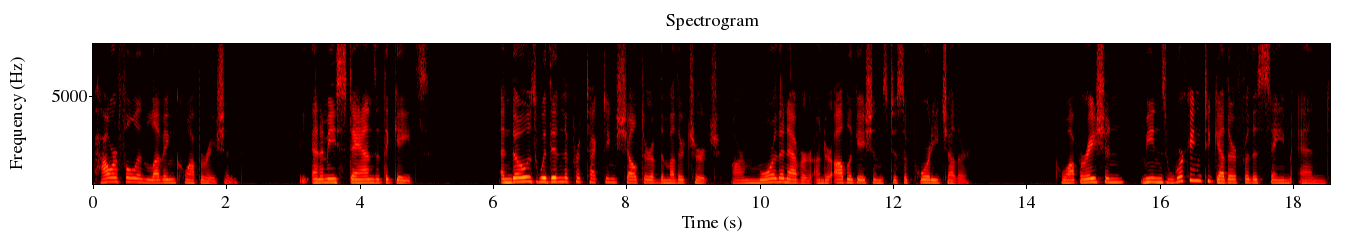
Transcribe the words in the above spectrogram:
powerful and loving cooperation. The enemy stands at the gates, and those within the protecting shelter of the Mother Church are more than ever under obligations to support each other. Cooperation means working together for the same end.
